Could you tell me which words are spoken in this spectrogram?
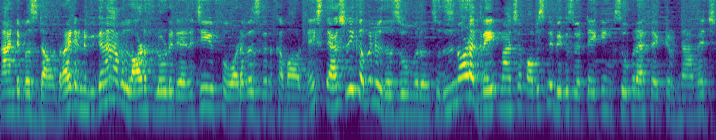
Mandibuzz down, right? And we're going to have a lot of loaded energy for whatever's going to come out next. They actually come in with a Azumarill. So this is not a great matchup, obviously, because we're taking super effective damage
